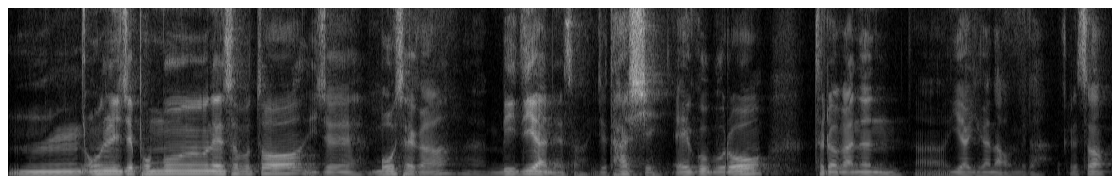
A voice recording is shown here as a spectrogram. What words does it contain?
음, 오늘 이제 본문에서부터 이제 모세가 미디안에서 이제 다시 애굽으로 들어가는 어, 이야기가 나옵니다. 그래서 어,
